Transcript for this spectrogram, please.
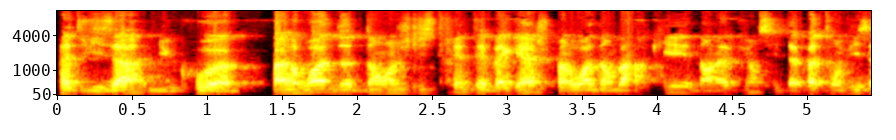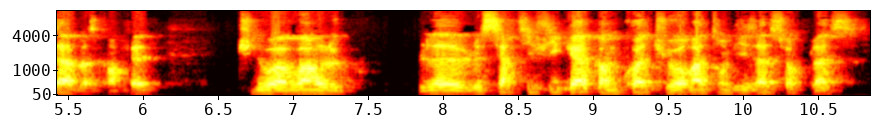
pas de visa. Du coup, euh, pas le droit de- d'enregistrer tes bagages, pas le droit d'embarquer dans l'avion si t'as pas ton visa. Parce qu'en fait, tu dois avoir le, le, le certificat comme quoi tu auras ton visa sur place.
